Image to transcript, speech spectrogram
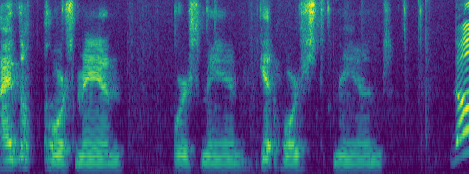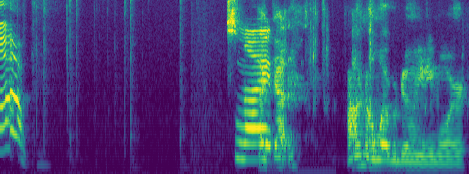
I have the horseman. Horseman. Get horsed, man. Ah! No! I, Snipe. got, I don't know what we're doing anymore.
